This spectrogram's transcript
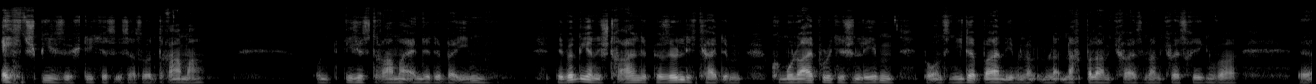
Echt spielsüchtig, das ist also ein Drama. Und dieses Drama endete bei ihm, der wirklich eine strahlende Persönlichkeit im kommunalpolitischen Leben bei uns in Niederbayern, eben im Nachbarlandkreis, im Landkreis Regen war, äh,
